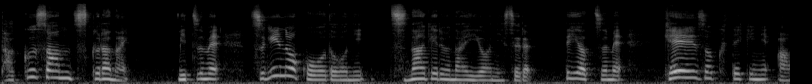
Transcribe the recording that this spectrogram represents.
たくさん作らない。3つ目次の行動につなげる内容にする。で4つ目継続的にアッ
